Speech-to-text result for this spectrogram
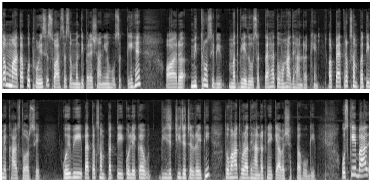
तब माता को थोड़ी सी स्वास्थ्य संबंधी परेशानियाँ हो सकती हैं और मित्रों से भी मतभेद हो सकता है तो वहाँ ध्यान रखें। और पैतृक संपत्ति में खास तौर से, कोई भी पैतृक संपत्ति को लेकर भी चीज़ें चल रही थी तो वहाँ थोड़ा ध्यान रखने की आवश्यकता होगी। उसके बाद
